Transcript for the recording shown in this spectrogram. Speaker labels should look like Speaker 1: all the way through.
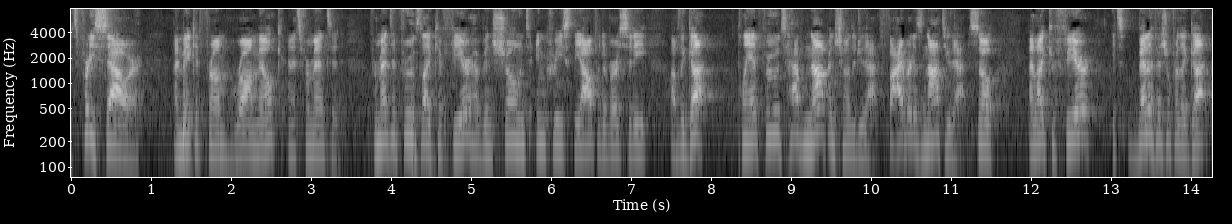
Speaker 1: It's pretty sour. I make it from raw milk and it's fermented. Fermented foods like kefir have been shown to increase the alpha diversity of the gut. Plant foods have not been shown to do that. Fiber does not do that. So I like kefir. It's beneficial for the gut.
